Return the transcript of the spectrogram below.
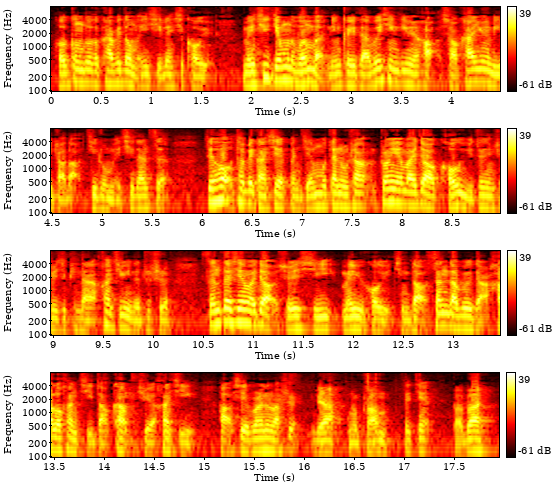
和更多的咖啡豆们一起练习口语。每期节目的文本您可以在微信订阅号“小咖英语”里找到，记住每期单词。最后，特别感谢本节目赞助商专业外教口语在线学习平台汉奇语的支持。跟在线外教学习美语口语，请到三 w 点 hello 汉奇 .com 学汉奇语。好，谢谢 Brandon 老师，Yeah. No problem. 再见。Bye bye.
